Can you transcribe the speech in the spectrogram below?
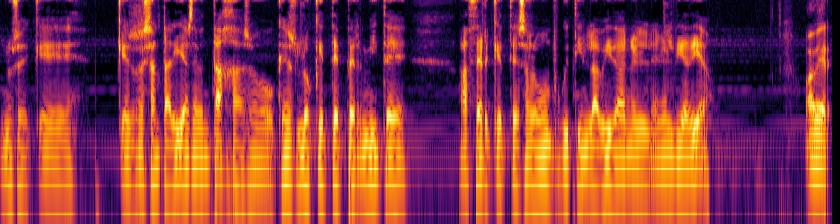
no sé, ¿qué, qué resaltarías de ventajas o qué es lo que te permite hacer que te salga un poquitín la vida en el, día a día? A ver,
